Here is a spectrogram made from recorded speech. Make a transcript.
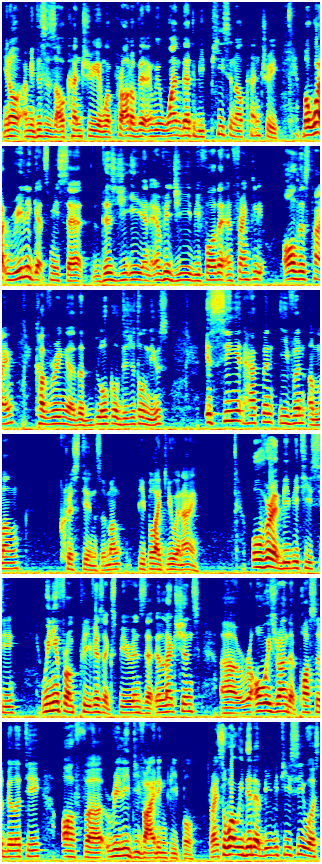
You know, I mean, this is our country and we're proud of it and we want there to be peace in our country. But what really gets me sad, this GE and every GE before that, and frankly, all this time covering uh, the local digital news, is seeing it happen even among Christians, among people like you and I. Over at BBTC, we knew from previous experience that elections uh, always run the possibility of uh, really dividing people. Right, so what we did at BBTC was,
